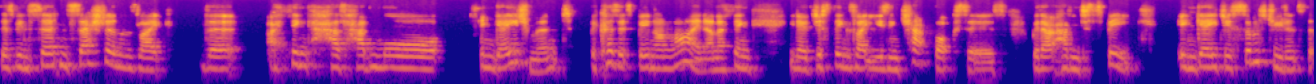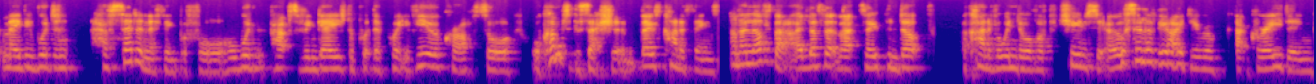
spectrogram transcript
there's been certain sessions like that I think has had more engagement because it's been online. And I think, you know, just things like using chat boxes without having to speak engages some students that maybe wouldn't have said anything before or wouldn't perhaps have engaged or put their point of view across or or come to the session those kind of things. And i love that. I love that that's opened up a kind of a window of opportunity. I also love the idea of that grading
